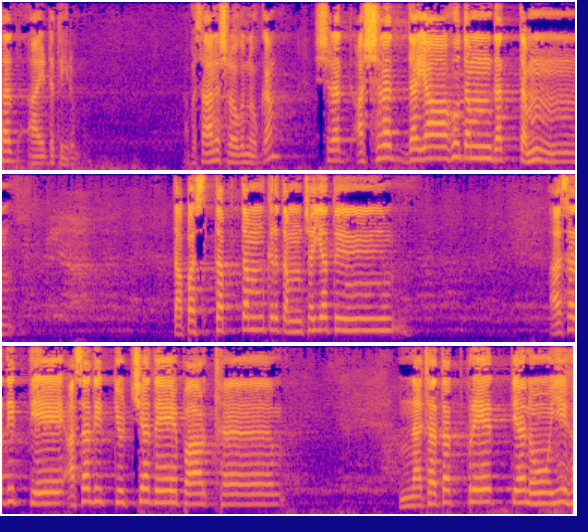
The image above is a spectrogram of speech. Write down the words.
സദ് ആയിട്ട് തീരും. അവസാന ശ്ലോകം നോക്കാം. അശ്രദ്ധയാഹുതം ദത്തം തപസ്തപ്തം കൃതം ചയത് അസദിത്യേ അസദിത്യുച്ഛതേ പാർത്ഥ. നച്ച തത്പ്രേത്യനോ ഇഹ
